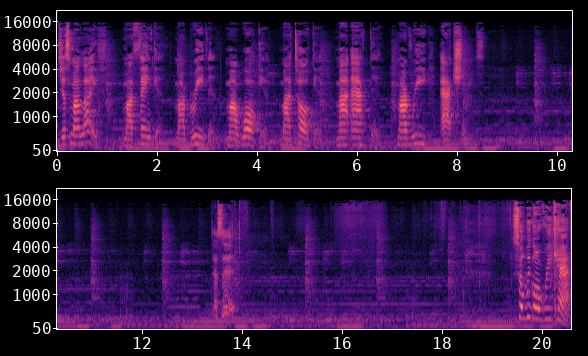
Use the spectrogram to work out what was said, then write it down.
Just my life, my thinking, my breathing, my walking, my talking, my acting, my reactions. That's it. So we're gonna recap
